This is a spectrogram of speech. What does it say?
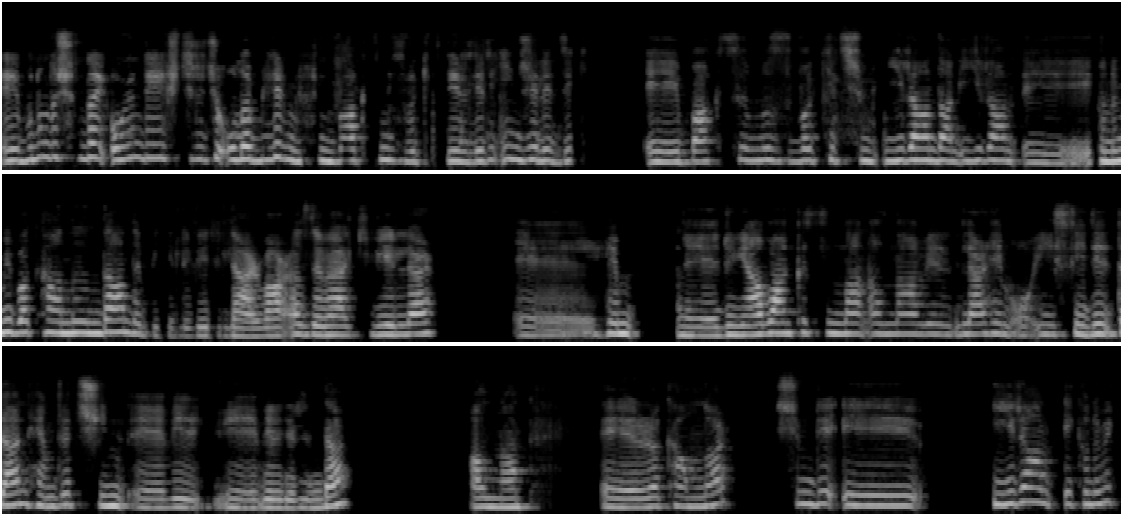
E, bunun dışında oyun değiştirici olabilir mi? Şimdi baktığımız vakit verileri inceledik. E, baktığımız vakit şimdi İran'dan, İran e, Ekonomi Bakanlığı'ndan da belirli veriler var. Az evvelki veriler e, hem e, Dünya Bankası'ndan alınan veriler hem OECD'den hem de Çin e, e, verilerinden alınan e, rakamlar. Şimdi e, İran Ekonomik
